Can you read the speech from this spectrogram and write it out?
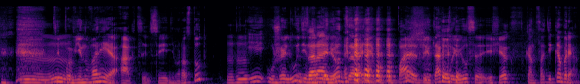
Типа в январе акции в среднем растут, Угу. И уже люди заранее. наперед заранее покупают, и так появился эффект с конца декабря.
